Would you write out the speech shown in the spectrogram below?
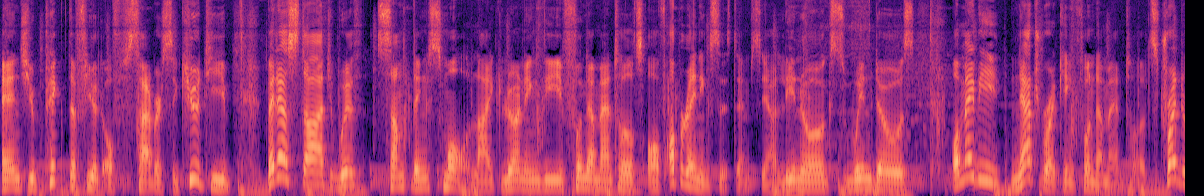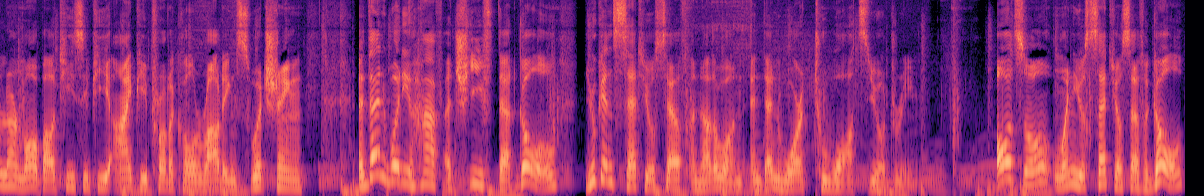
and you pick the field of cybersecurity, better start with something small, like learning the fundamentals of operating systems, yeah, Linux, Windows, or maybe networking fundamentals. Try to learn more about TCP, IP protocol, routing, switching. And then when you have achieved that goal, you can set yourself another one and then work towards your dream. Also, when you set yourself a goal,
